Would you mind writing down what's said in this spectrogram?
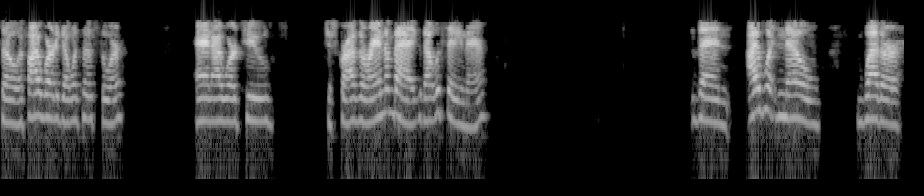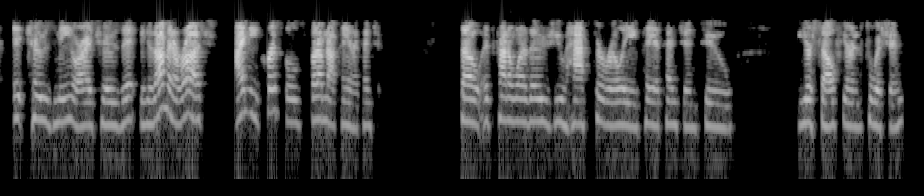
So if I were to go into the store and I were to just grab the random bag that was sitting there, then I wouldn't know whether it chose me or I chose it because I'm in a rush. I need crystals, but I'm not paying attention. So it's kind of one of those you have to really pay attention to yourself, your intuition,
